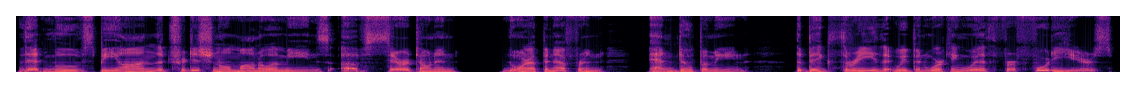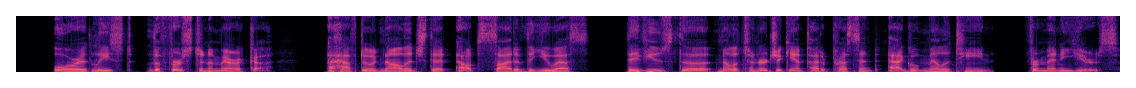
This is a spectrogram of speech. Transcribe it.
that moves beyond the traditional monoamines of serotonin, norepinephrine, and dopamine, the big three that we've been working with for 40 years. Or at least the first in America. I have to acknowledge that outside of the US, they've used the melatonergic antidepressant agomelatine for many years.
